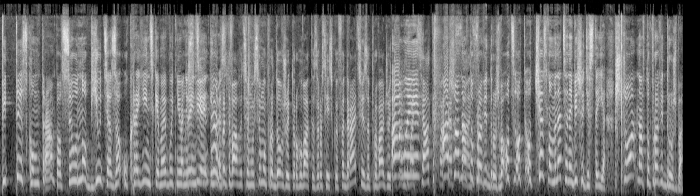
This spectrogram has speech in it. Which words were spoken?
під тиском Трампа все одно б'ються за українське майбутнє українське і на противагу цьому всьому продовжують торгувати з Російською Федерацією, запроваджують А вже ми 20-й пакет а що нафтопровід дружба? От, от, от чесно, мене це найбільше дістає. Що нафтопровід дружба?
